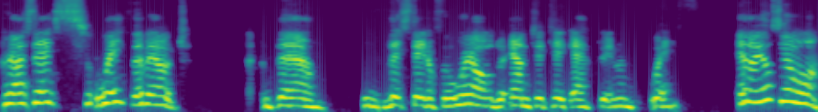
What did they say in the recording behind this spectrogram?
process with about the the state of the world and to take action with. And I also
